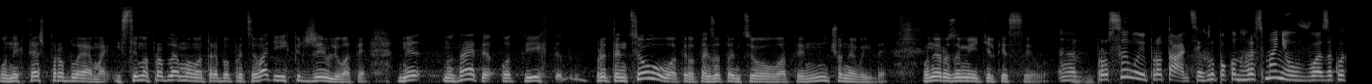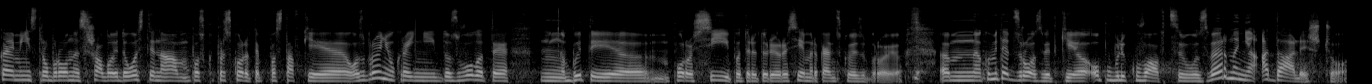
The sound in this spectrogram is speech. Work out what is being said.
У них теж проблеми. І з цими проблемами треба працювати і їх підживлювати. Не, ну знаєте, от їх пританцьовувати, отак затанцьовувати, нічого не вийде. Вони розуміють тільки силу. Е, Про силу і про танці. Група конгресменів закликає міністра оборони США Ллойда Остіна прискорити поставки озброєння Україні і дозволити бити е, по Росії, по території Росії американською зброєю. Ем, Комітет з розвідки опублікував це звернення. А далі що?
